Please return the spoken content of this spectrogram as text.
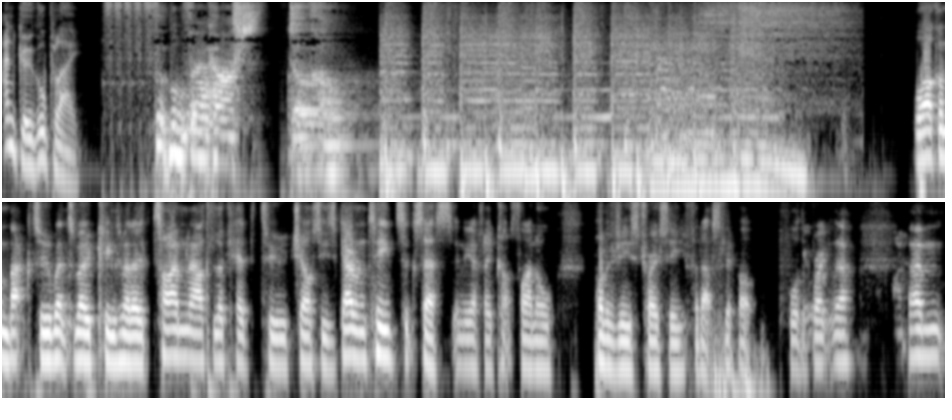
and Google Play. Footballfancast.com. Welcome back to Wentamo Kings Meadow. Time now to look ahead to Chelsea's guaranteed success in the FA Cup final. Apologies, Tracy, for that slip up before the break there. Um,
